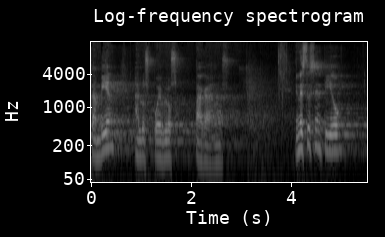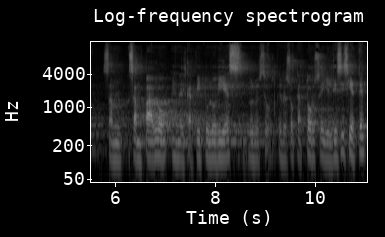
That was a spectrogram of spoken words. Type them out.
también a los pueblos paganos. En este sentido, San, Pablo en el capítulo 10, el verso, el verso 14 y el 17,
